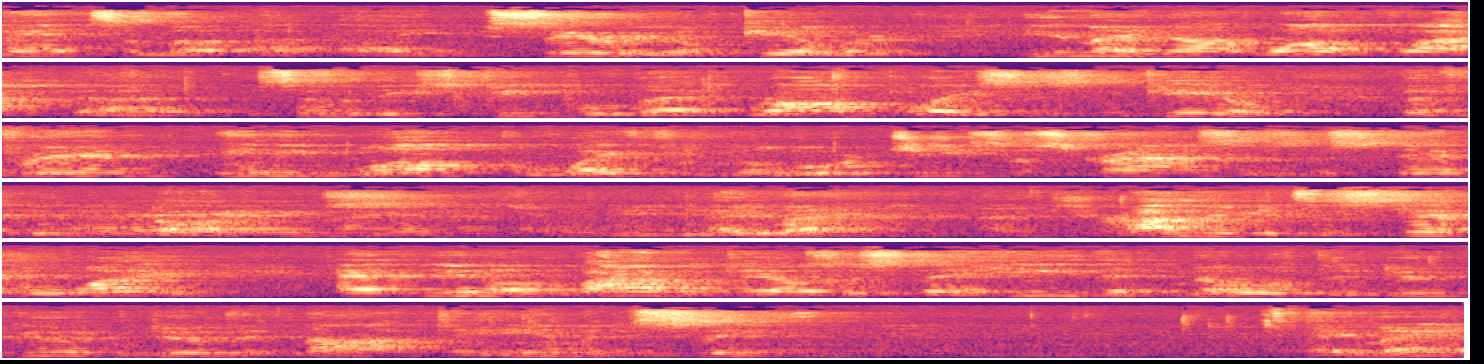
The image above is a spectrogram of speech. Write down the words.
Manson, a, a, a serial killer. You may not walk like uh, some of these people that rob places and kill. But friend, any walk away from the Lord Jesus Christ is a step into darkness. Amen. I mean, it's a step away. You know, the Bible tells us that he that knoweth to do good and doeth it not, to him it is sin. Amen.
